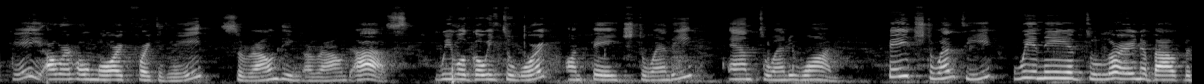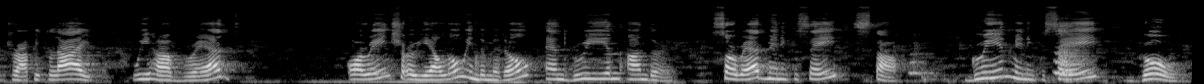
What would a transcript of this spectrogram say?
Okay, our homework for today, surrounding around us. We will go into work on page 20 and 21. Page 20, we need to learn about the traffic light. We have red, orange or yellow in the middle, and green under. So red meaning to say stop. Green meaning to say go.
